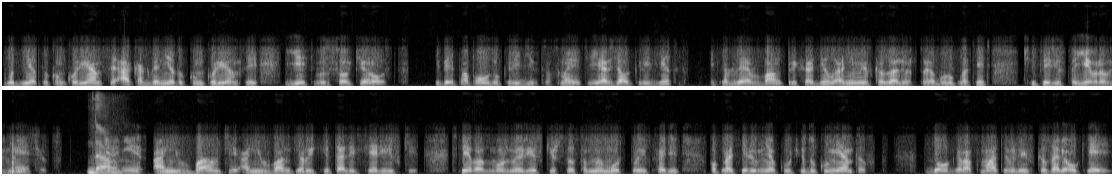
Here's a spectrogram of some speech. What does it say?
Вот нету конкуренции, а когда нету конкуренции, есть высокий рост. Теперь по поводу кредита. Смотрите, я взял кредит, и когда я в банк приходил, они мне сказали, что я буду платить 400 евро в месяц. Да. И они, они в банке, они в банке рассчитали все риски, все возможные риски, что со мной может происходить. Попросили у меня кучу документов, долго рассматривали и сказали, окей,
